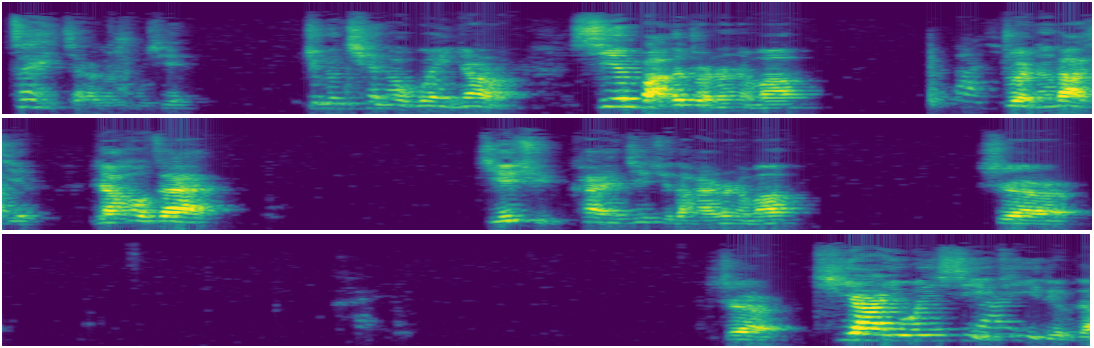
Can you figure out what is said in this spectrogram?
再加个竖线，就跟嵌套关一样了。先把它转成什么？转成大写，然后再截取，看一下截取的函数什么？是是 t r u n c a t 对不对？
